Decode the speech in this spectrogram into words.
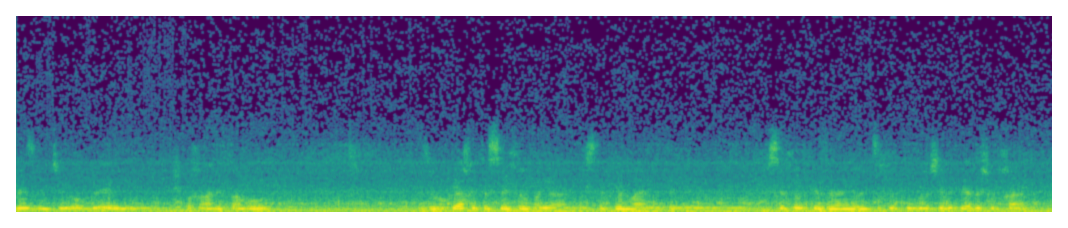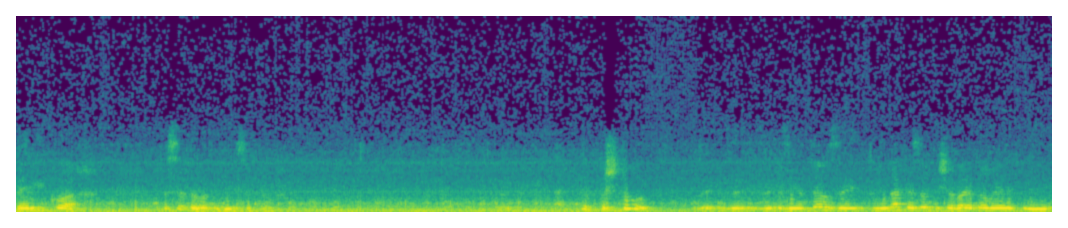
מנזרית, שהיו הרבה, ענפה מאוד. אז הוא לוקח את הספר ביד, מסתכל מה הבאת לי, בספר כזה אני הרי צריך לקום ולשבת ליד השולחן, ואין לי כוח. בסדר, אבל תגיד לי ספר. פשטות, זה, זה, זה, זה יותר, זה תמונה כזאת שווה יותר מאלף מילים.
